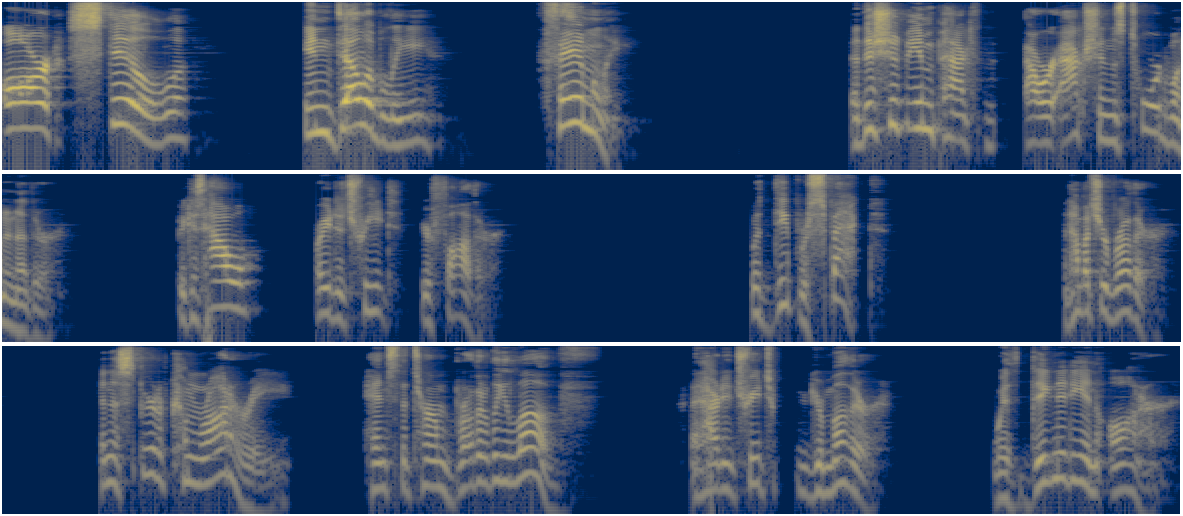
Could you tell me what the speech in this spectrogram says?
are still indelibly family. And this should impact our actions toward one another. Because how are you to treat your father? With deep respect. And how about your brother? In the spirit of camaraderie, hence the term brotherly love. And how do you treat your mother? With dignity and honor.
